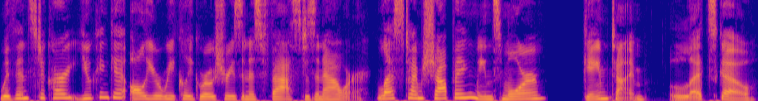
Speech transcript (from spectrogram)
With Instacart, you can get all your weekly groceries in as fast as an hour. Less time shopping means more game time. Let's go.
